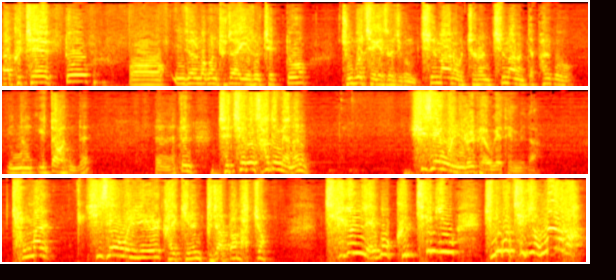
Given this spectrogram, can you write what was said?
아, 그 책도, 어, 인설 먹은 투자의 예술 책도 중고책에서 지금 7만 5천 원, 7만 원대 팔고 있는, 있다고 하던데. 예, 하여튼, 제 책을 사두면은 시세 원리를 배우게 됩니다. 정말 시세 원리를 가르치는 부자빠 맞죠? 책을 내고 그 책이, 중고책이 올라가!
